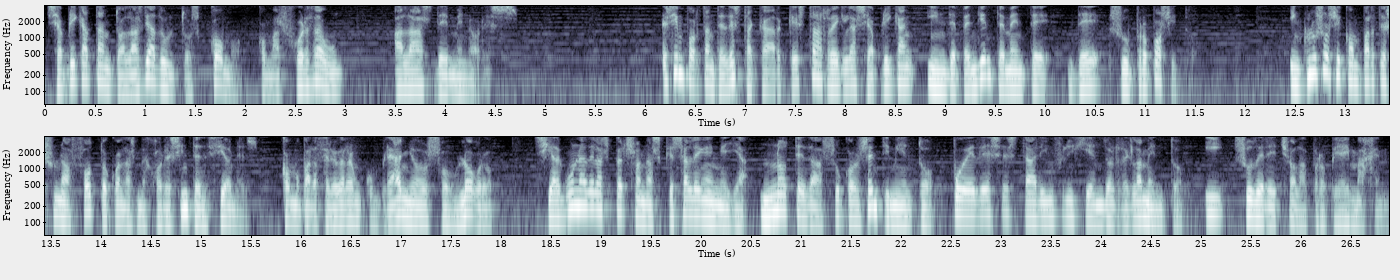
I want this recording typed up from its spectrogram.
se aplica tanto a las de adultos como, con más fuerza aún, a las de menores. Es importante destacar que estas reglas se aplican independientemente de su propósito. Incluso si compartes una foto con las mejores intenciones, como para celebrar un cumpleaños o un logro, si alguna de las personas que salen en ella no te da su consentimiento, puedes estar infringiendo el reglamento y su derecho a la propia imagen.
